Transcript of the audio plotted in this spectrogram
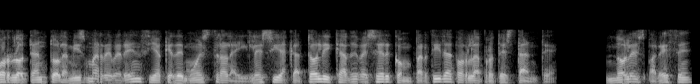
Por lo tanto, la misma reverencia que demuestra la Iglesia Católica debe ser compartida por la protestante. ¿No les parece?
